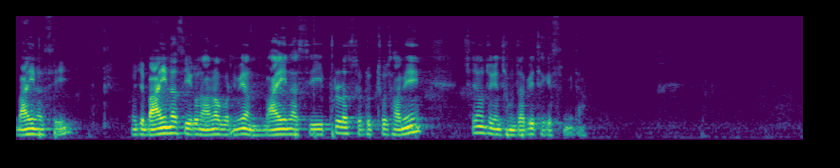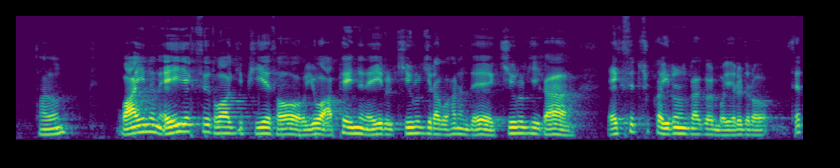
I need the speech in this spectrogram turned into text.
마이너스 2. 그럼 이제 마이너스 2로 나눠버리면 마이너스 2 플러스 루트 3이 최종적인 정답이 되겠습니다. 다음 y는 ax 더하기 b에서 요 앞에 있는 a를 기울기라고 하는데 기울기가 x축과 이루는 각을 뭐 예를 들어 셋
